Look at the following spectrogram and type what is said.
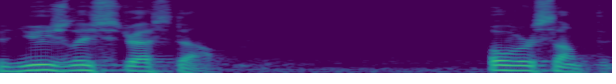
and usually stressed out over something.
